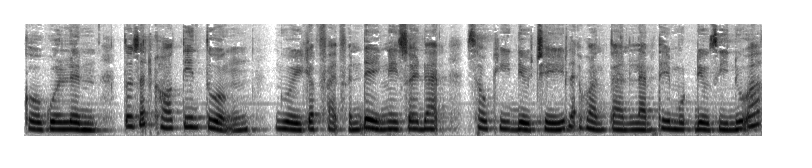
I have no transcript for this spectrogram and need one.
Cô Gulen, tôi rất khó tin tưởng, người gặp phải vấn đề ngay giai đoạn sau khi điều chế lại hoàn toàn làm thêm một điều gì nữa.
